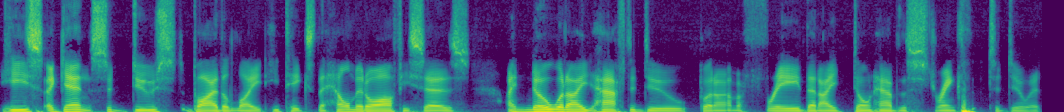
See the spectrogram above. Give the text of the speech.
he's again seduced by the light. He takes the helmet off. He says, I know what I have to do, but I'm afraid that I don't have the strength to do it.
